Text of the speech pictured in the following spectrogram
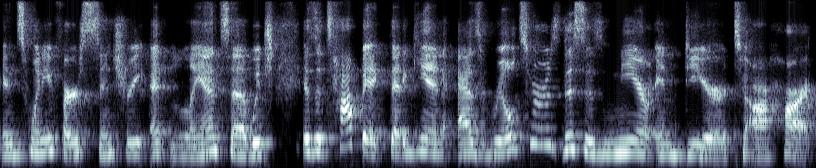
in 21st century Atlanta, which is a topic that, again, as realtors, this is near and dear to our heart.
